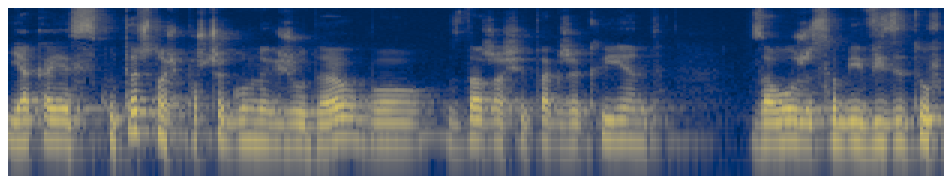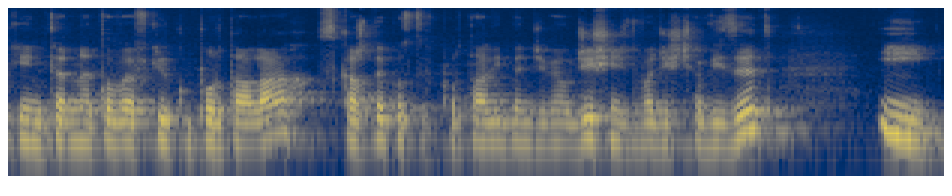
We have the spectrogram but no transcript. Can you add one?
jaka jest skuteczność poszczególnych źródeł, bo zdarza się tak, że klient założy sobie wizytówki internetowe w kilku portalach, z każdego z tych portali będzie miał 10-20 wizyt i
